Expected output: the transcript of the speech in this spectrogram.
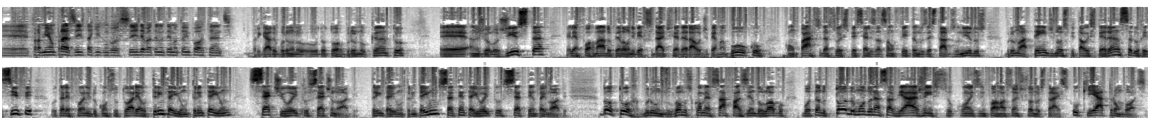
É, Para mim é um prazer estar aqui com vocês, debatendo um tema tão importante. Obrigado, Bruno. O doutor Bruno Canto é angiologista, ele é formado pela Universidade Federal de Pernambuco, com parte da sua especialização feita nos Estados Unidos. Bruno atende no Hospital Esperança do Recife. O telefone do consultório é o 31 31 7879. 31 31 7879. Doutor Bruno, vamos começar fazendo logo, botando todo mundo nessa viagem com as informações que o senhor nos traz. O que é a trombose?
